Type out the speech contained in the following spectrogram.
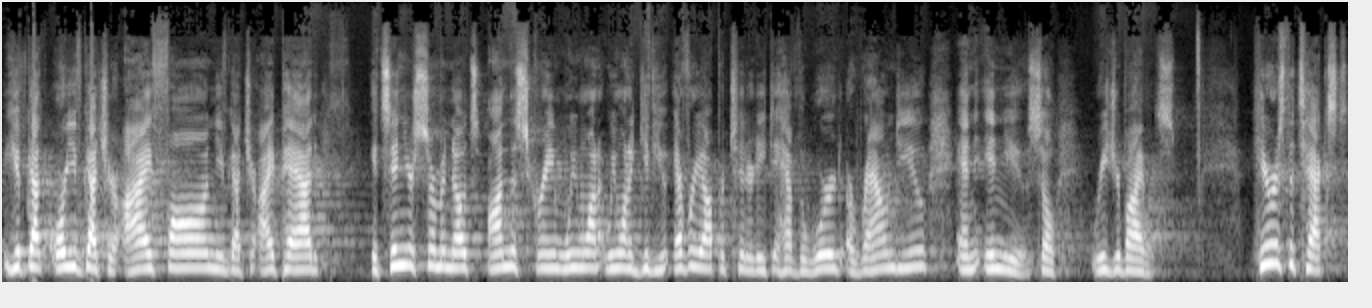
You've got, or you've got your iPhone, you've got your iPad. It's in your sermon notes on the screen. We want, we want to give you every opportunity to have the word around you and in you. So read your Bibles. Here is the text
